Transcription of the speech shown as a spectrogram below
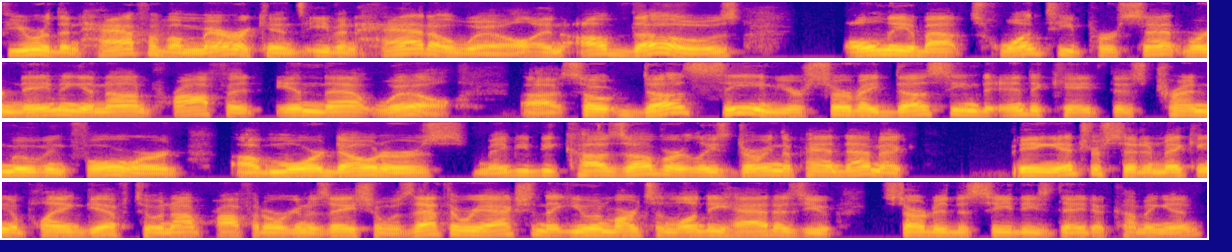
fewer than half of Americans even had a will, and of those, only about 20% were naming a nonprofit in that will. Uh, so does seem your survey does seem to indicate this trend moving forward of more donors, maybe because of or at least during the pandemic, being interested in making a planned gift to a nonprofit organization. Was that the reaction that you and Marts and Lundy had as you started to see these data coming in?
